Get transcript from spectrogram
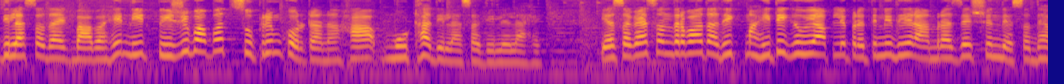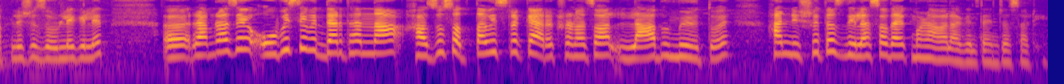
दिलासादायक बाब आहे. नीट पीजीबाबत सुप्रीम कोर्टानं हा मोठा दिलासा दिलेला आहे. या सगळ्या संदर्भात अधिक माहिती घेऊया आपले प्रतिनिधी रामराजे शिंदे सध्या आपल्याशी जोडले गेलेत. रामराजे ओबीसी विद्यार्थ्यांना हा जो सत्तावीस टक्के आरक्षणाचा लाभ मिळतोय हा निश्चितच दिलासादायक म्हणावा लागेल त्यांच्यासाठी.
